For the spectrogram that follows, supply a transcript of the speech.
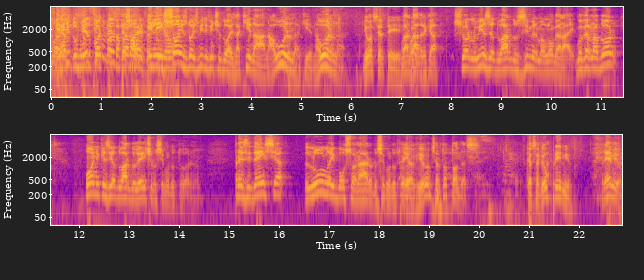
pouco, passar o resto cinco do mundo vezes, pode cinco vezes. passar para Pessoal, mais. eleições 2022, aqui na, na urna, aqui, na urna, Eu acertei. Guardado Pode- aqui, ó. Senhor Luiz Eduardo Zimmermann Longaray. Governador, Onyx e Eduardo Leite no segundo turno. Presidência, Lula e Bolsonaro no segundo turno. Aí, ó, viu? Acertou todas. Quero saber o prêmio. Prêmio.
